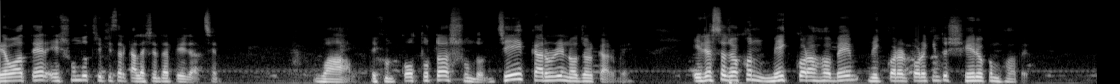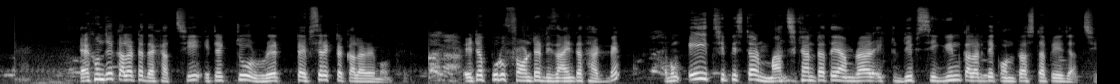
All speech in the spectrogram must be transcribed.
রেওয়াতের এই সুন্দর থ্রি পিসের কালেকশনটা পেয়ে যাচ্ছেন। ওয়াও দেখুন কতটা সুন্দর। যে কারোরই নজর কাড়বে। এই ড্রেসটা যখন মেক করা হবে মেক করার পরে কিন্তু সেই রকম হবে। এখন যে কালারটা দেখাচ্ছি, এটা একটু রেড টাইপসের একটা কালারের মধ্যে। এটা পুরো ফ্রন্টের ডিজাইনটা থাকবে এবং এই থ্রি পিসটার মাঝখানটাতে আমরা একটু ডিপ সি গ্রিন কালার দিয়ে কন্ট্রাস্টটা পেয়ে যাচ্ছি।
